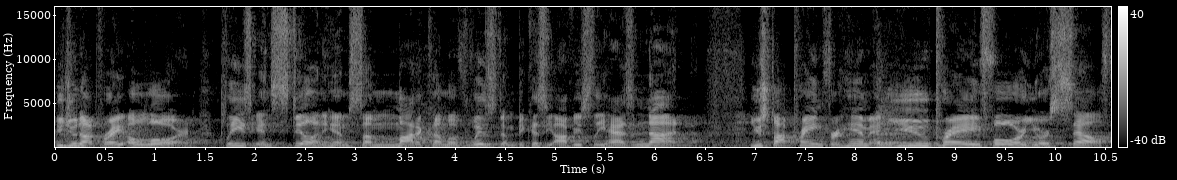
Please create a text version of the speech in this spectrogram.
You do not pray, oh Lord, please instill in him some modicum of wisdom because he obviously has none. You stop praying for him and you pray for yourself.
